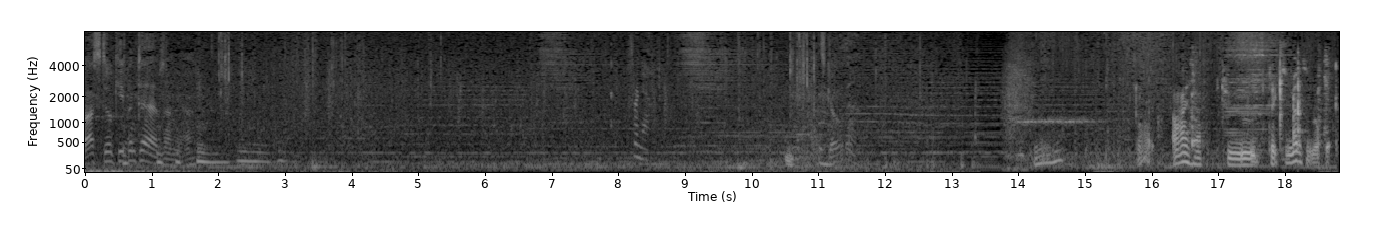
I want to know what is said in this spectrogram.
Boss still keeping tabs on you, huh? For now. Let's go then. Alright, mm-hmm. I have to take some medicine real quick.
